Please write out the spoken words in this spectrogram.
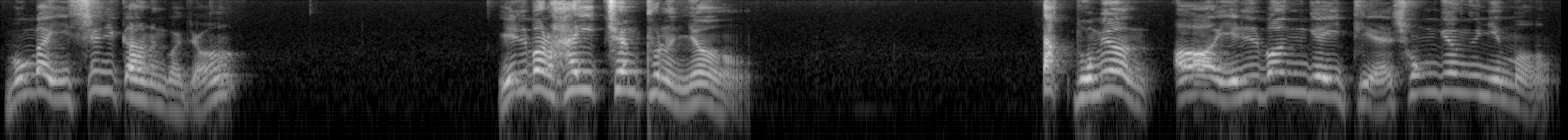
뭔가 있으니까 하는 거죠. 1번 하이챔프는요 딱 보면 아 1번 게이트에 송경윤이 뭐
